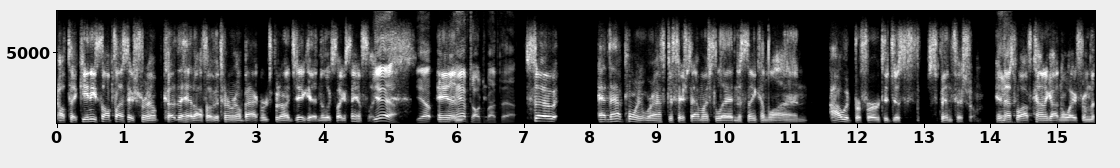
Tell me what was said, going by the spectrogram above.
I'll take any soft plastic shrimp, cut the head off of it, turn around backwards, put it on a jig head, and it looks like a sand flea. yeah, yep. And- we have talked about that. So at that point where I have to fish that much lead in a sinking line, I would prefer to just spin fish them. And Yeah. that's why I've kind of gotten away from the.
